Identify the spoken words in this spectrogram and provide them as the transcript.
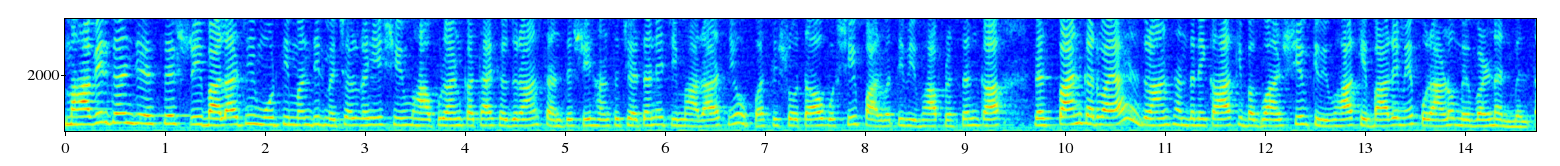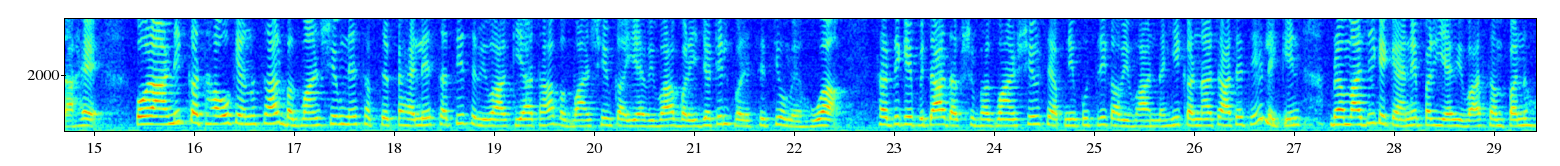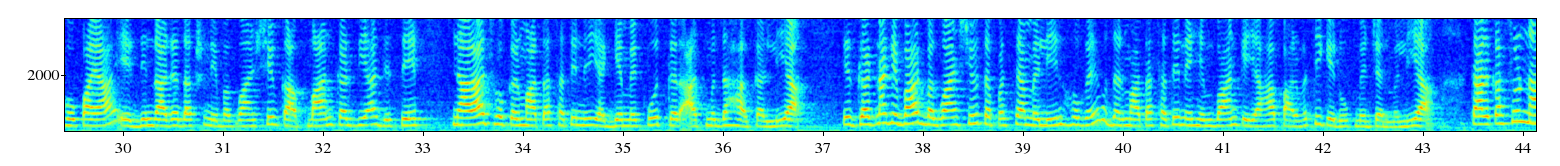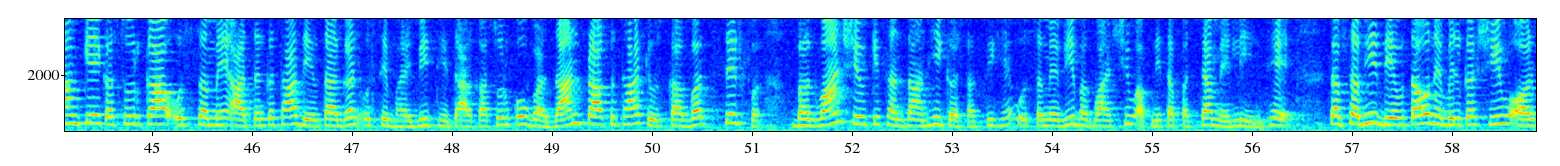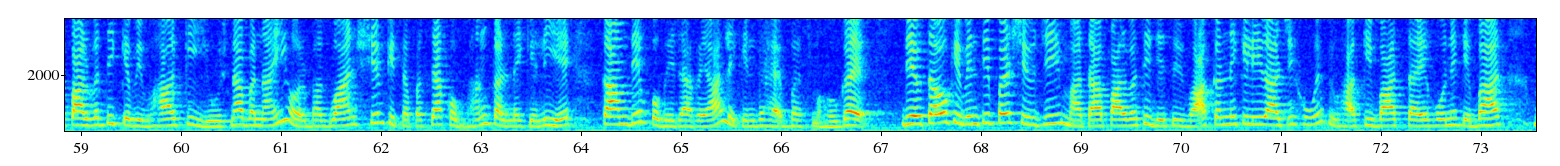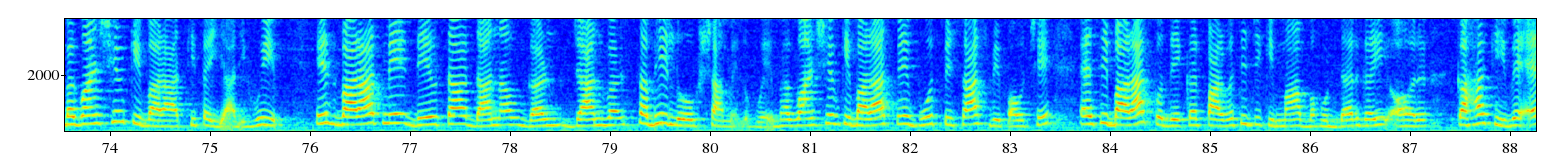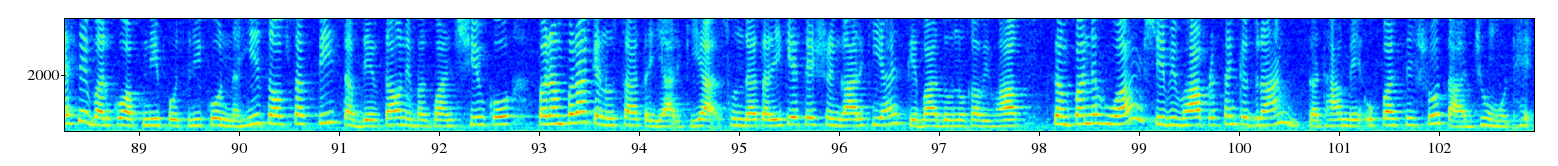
महावीरगंज स्थित श्री बालाजी मूर्ति मंदिर में चल रही शिव महापुराण कथा के दौरान संत श्री हंस चैतन्य जी महाराज ने उपस्थित श्रोताओं को शिव पार्वती विवाह प्रसंग का रसपान करवाया। इस दौरान संत ने कहा कि भगवान शिव के विवाह के बारे में पुराणों में वर्णन मिलता है। पौराणिक कथाओं के अनुसार भगवान शिव ने सबसे पहले सती से विवाह किया था। भगवान शिव का यह विवाह बड़ी जटिल परिस्थितियों में हुआ। सती के पिता दक्ष भगवान शिव से अपनी पुत्री का विवाह नहीं करना चाहते थे, लेकिन ब्रह्मा जी के कहने पर यह विवाह संपन्न हो पाया। एक दिन राजा दक्ष ने भगवान शिव का अपमान कर दिया, जिससे नाराज़ होकर माता सती ने यज्ञ में कूद कर आत्मदाह कर लिया। इस घटना के बाद भगवान शिव तपस्या में लीन हो गए। उधर माता सती ने हिमवान के यहाँ पार्वती के रूप में जन्म लिया। तारकासुर नाम के एक असुर का उस समय आतंक था, देवतागण उससे भयभीत थे। तारकासुर को वरदान प्राप्त था कि उसका वध सिर्फ़ भगवान शिव की संतान ही कर सकती है। उस समय भी भगवान शिव अपनी तपस्या में लीन थे। तब सभी देवताओं ने मिलकर शिव और पार्वती के विवाह की योजना बनाई और भगवान शिव की तपस्या को भंग करने के लिए कामदेव को भेजा गया, लेकिन वह भस्म हो गए। देवताओं की विनती पर शिवजी, माता पार्वती जैसे विवाह करने के लिए राज़ी हुए। विवाह की बात तय होने के बाद भगवान शिव की बारात की तैयारी हुई। इस बारात में देवता, दानव, गण, जानवर, सभी लोग शामिल हुए। भगवान शिव की बारात में भूत पिशाच भी पहुँचे। ऐसी बारात को देखकर पार्वती जी की माँ बहुत डर गई और कहा कि वे ऐसे वर को अपनी पुत्री को नहीं सौंप सकती। तब देवताओं ने भगवान शिव को परंपरा के अनुसार तैयार किया। सुंदर तरीके से श्रृंगार किया। इसके बाद दोनों का विवाह संपन्न हुआ। शिव विवाह प्रसंग के दौरान कथा में उपस्थित श्रोता झूम उठे।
